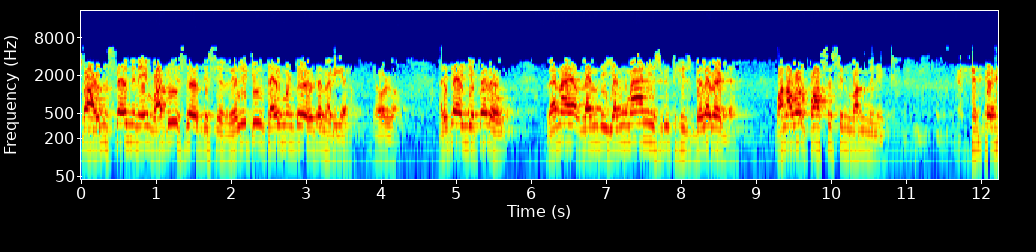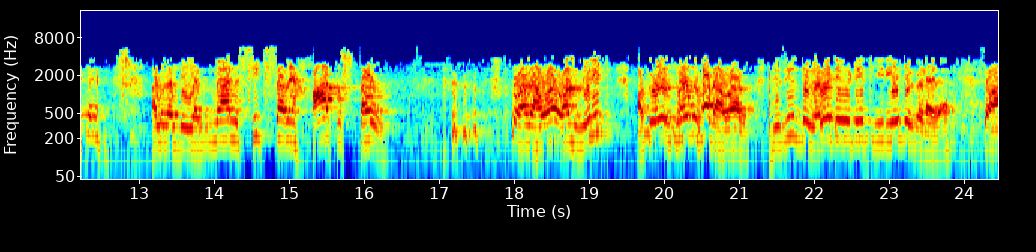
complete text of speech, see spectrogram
సో ఐన్స్టైన్ని what is this relative time అంటే ఏమిటని అడిగారు ఎవరిలో అయితే ఆయన చెప్పాడు when I when the young man is with his beloved one hour passes in one minute and when the young man sits on a hot stove one hour one minute అభివృద్ధి one hour this is the relativity theory అని చెప్పాడు ఆయన. సో ఆ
